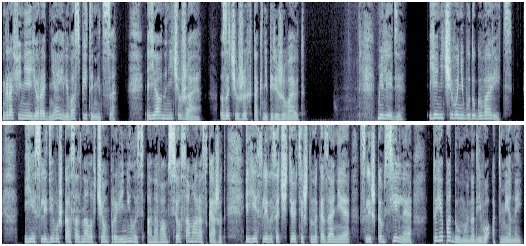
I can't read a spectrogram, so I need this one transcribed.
Графиня ее родня или воспитанница. Явно не чужая. За чужих так не переживают. «Миледи, я ничего не буду говорить. Если девушка осознала, в чем провинилась, она вам все сама расскажет. И если вы сочтете, что наказание слишком сильное, то я подумаю над его отменой.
